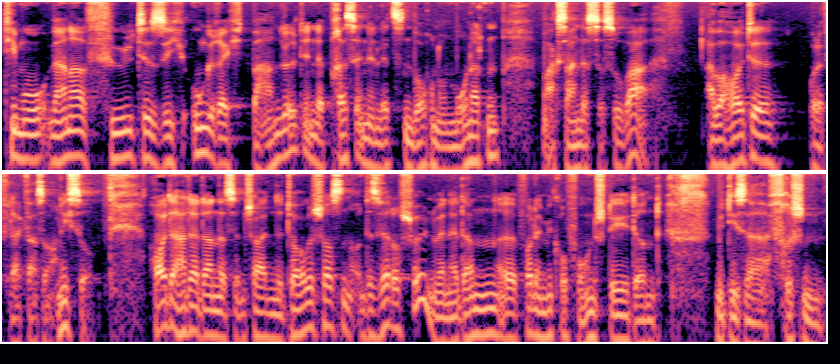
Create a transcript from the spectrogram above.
Timo Werner fühlte sich ungerecht behandelt in der Presse in den letzten Wochen und Monaten. Mag sein, dass das so war. Aber heute oder vielleicht war es auch nicht so. Heute hat er dann das entscheidende Tor geschossen und es wäre doch schön, wenn er dann äh, vor dem Mikrofon steht und mit dieser frischen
